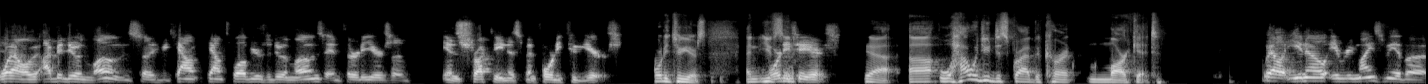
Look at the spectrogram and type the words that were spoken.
well i've been doing loans so if you count count 12 years of doing loans and 30 years of instructing, it's been 42 years. 42 years. And you 42 seen, years. Yeah. Uh, well, how would you describe the current market? Well, you know, it reminds me of a,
